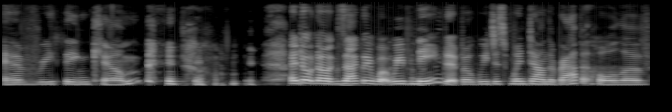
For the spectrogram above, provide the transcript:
Everything Kim. I don't know exactly what we've named it, but we just went down the rabbit hole of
